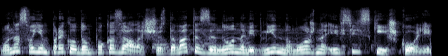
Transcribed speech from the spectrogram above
Вона своїм прикладом показала, що здавати ЗНО на відмінно можна і в сільській школі.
